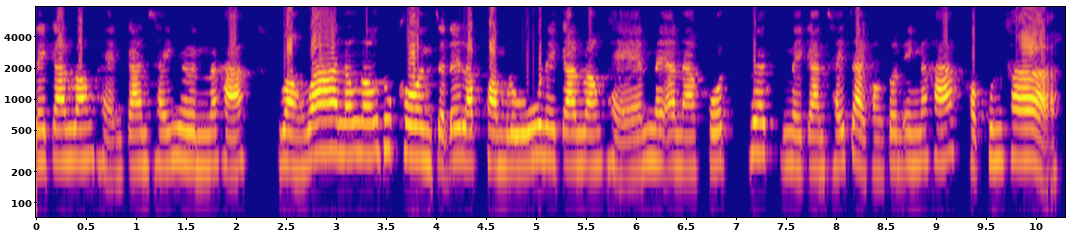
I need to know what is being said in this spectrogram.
ในการวางแผนการใช้เงินนะคะ หวังว่าน้องๆทุกคนจะได้รับความรู้ในการวางแผนในอนาคตเพื่อในการใช้จ่ายของตนเองนะคะ ขอบคุณค่ะ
